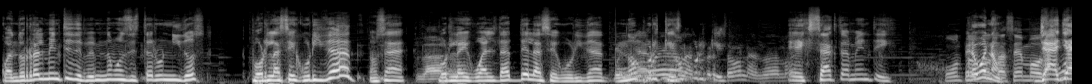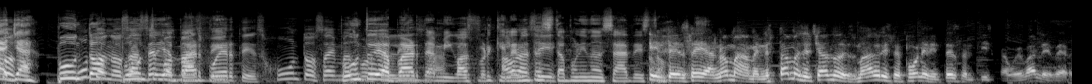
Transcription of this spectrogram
Cuando realmente debemos de estar unidos por la seguridad. O sea, Claro. por la igualdad de la seguridad. Pues no porque... personas, nada más. Exactamente. Juntos Pero bueno, nos hacemos, ya, ya, juntos- ya. Punto, juntos nos punto y hacemos más fuertes. Juntos hay más Punto y fortaleza. aparte, amigos, porque la neta sí. se está poniendo sad esto. Intensea, no mamen. Estamos echando desmadre y se pone de intenso el pisca, güey. Vale, ver.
